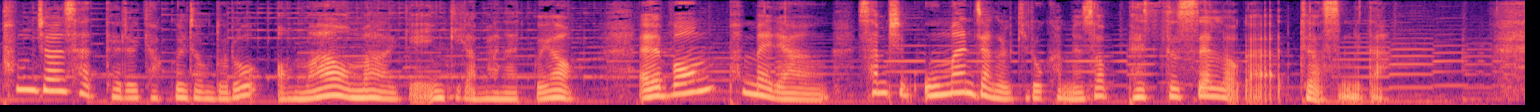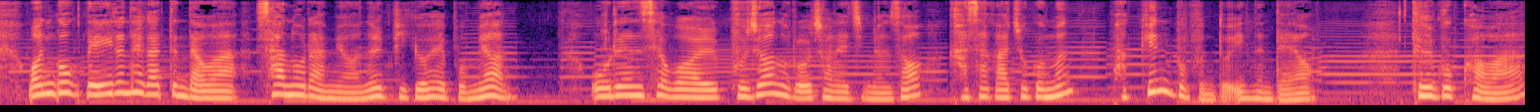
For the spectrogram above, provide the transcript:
품절 사태를 겪을 정도로 어마어마하게 인기가 많았고요. 앨범 판매량 35만 장을 기록하면서 베스트셀러가 되었습니다. 원곡 내일은 해가 뜬다와 산호라면을 비교해보면 오랜 세월 구전으로 전해지면서 가사가 조금은 바뀐 부분도 있는데요. 들국화와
